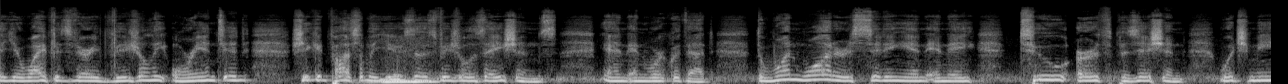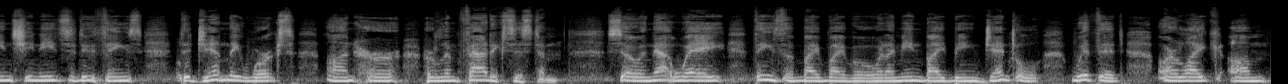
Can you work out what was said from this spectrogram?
that your wife is very visually oriented, she could possibly use those visualizations and and work with that. The one water is sitting in in a to earth position, which means she needs to do things that gently works on her her lymphatic system. So in that way, things that by by what I mean by being gentle with it are like um,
